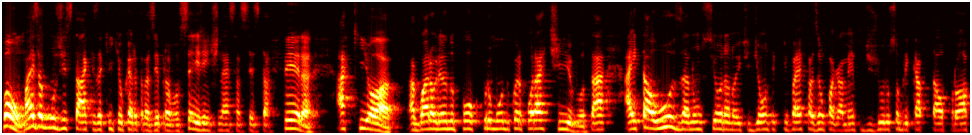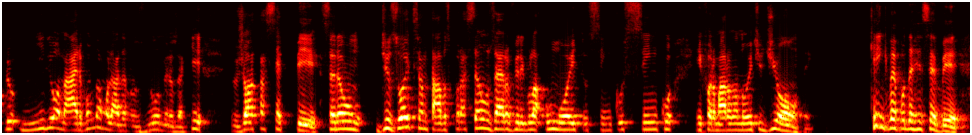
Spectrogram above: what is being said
Bom, mais alguns destaques aqui que eu quero trazer para vocês, gente, nessa sexta-feira. Aqui, ó, agora olhando um pouco para o mundo corporativo, tá? A Itaúsa anunciou na noite de ontem que vai fazer um pagamento de juros sobre capital próprio milionário. Vamos dar uma olhada nos números aqui. JCP serão 18 centavos por ação, 0,1855, informaram na noite de ontem. Quem que vai poder receber?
